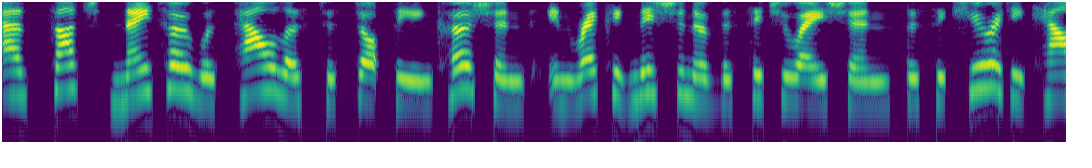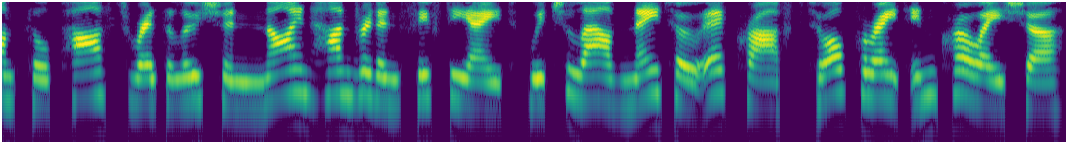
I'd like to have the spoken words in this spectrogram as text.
As such, NATO was powerless to stop the incursions. In recognition of the situation, the Security Council passed Resolution 958, which allowed NATO aircraft to operate in Croatia.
